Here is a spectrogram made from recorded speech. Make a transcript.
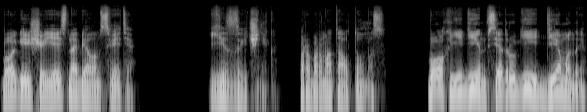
Боги еще есть на белом свете. Язычник пробормотал Томас. Бог един, все другие демоны.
